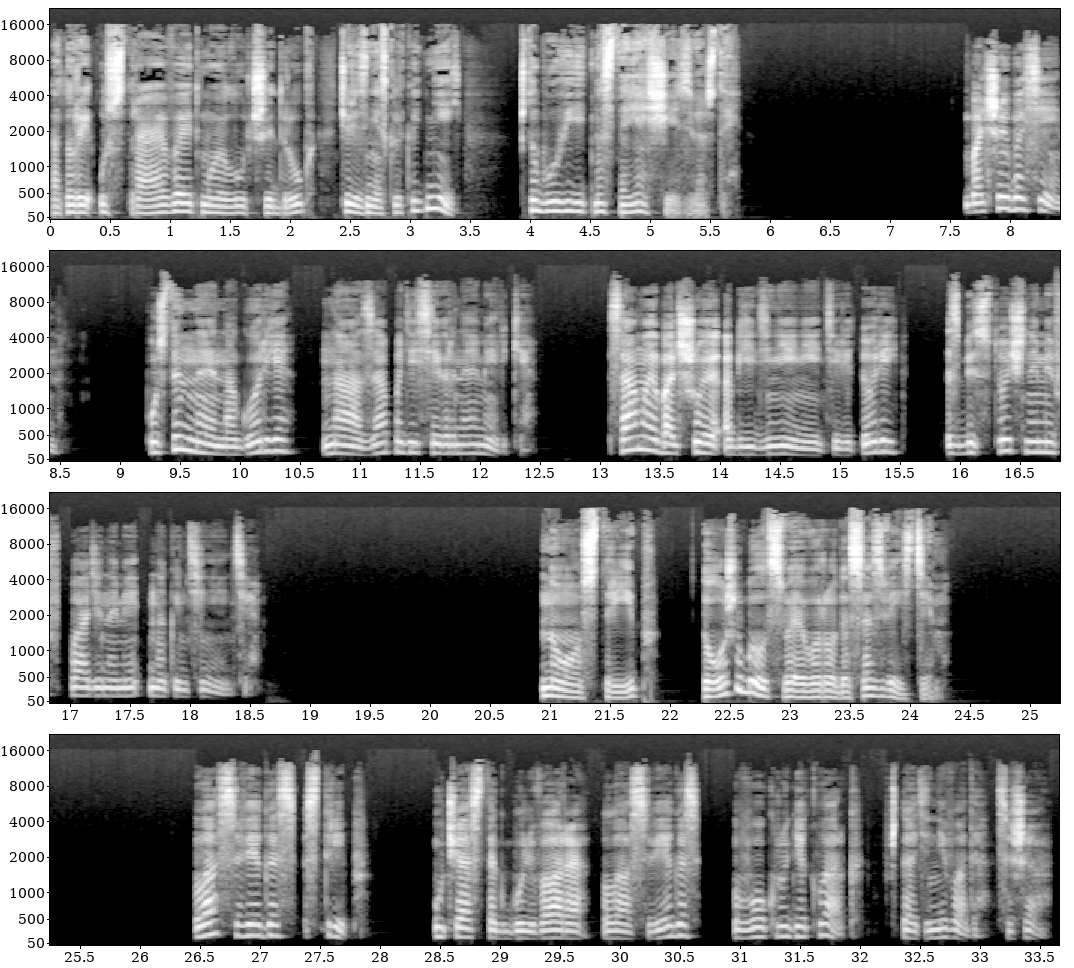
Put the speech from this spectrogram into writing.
который устраивает мой лучший друг через несколько дней, чтобы увидеть настоящие звезды. Большой бассейн. Пустынное Нагорье на западе Северной Америки. Самое большое объединение территорий с бессточными впадинами на континенте. Но Стрип тоже был своего рода созвездием. Лас-Вегас-Стрип — участок бульвара Лас-Вегас в округе Кларк в штате Невада, США.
